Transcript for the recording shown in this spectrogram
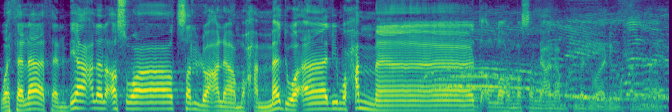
وثلاثا بأعلى الأصوات. صلوا على محمد وآل محمد. اللهم صل على محمد وآل محمد.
